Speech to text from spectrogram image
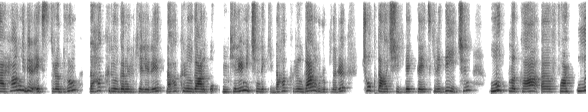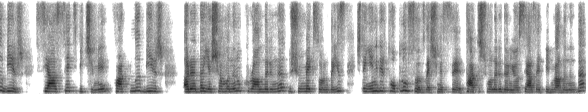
herhangi bir ekstra durum daha kırılgan ülkeleri, daha kırılgan ülkelerin içindeki daha kırılgan grupları çok daha şiddetle etkilediği için mutlaka farklı bir siyaset biçimi, farklı bir arada yaşamanın kurallarını düşünmek zorundayız. İşte yeni bir toplum sözleşmesi tartışmaları dönüyor siyaset bilimi alanında.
